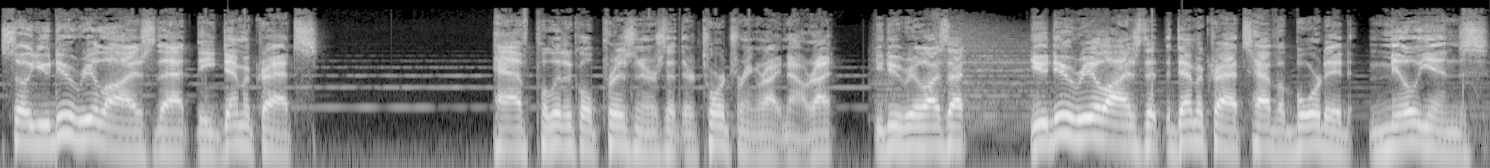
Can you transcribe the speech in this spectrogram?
So you do realize that the Democrats have political prisoners that they're torturing right now, right? You do realize that? You do realize that the Democrats have aborted millions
